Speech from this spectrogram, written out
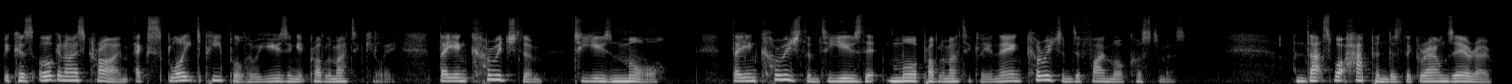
Because organized crime exploit people who are using it problematically. They encourage them to use more. They encourage them to use it more problematically, and they encourage them to find more customers. And that's what happened as the ground zero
